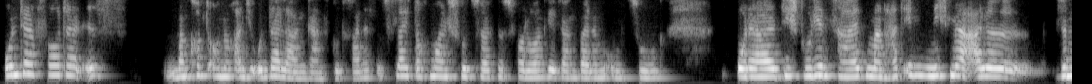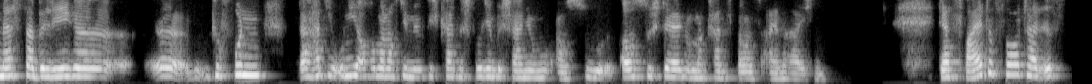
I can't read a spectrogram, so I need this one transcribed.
Und der Vorteil ist, man kommt auch noch an die Unterlagen ganz gut ran. Es ist vielleicht doch mal ein Schulzeugnis verloren gegangen bei einem Umzug. Oder die Studienzeiten, man hat eben nicht mehr alle Semesterbelege äh, gefunden. Da hat die Uni auch immer noch die Möglichkeit, eine Studienbescheinigung auszu, auszustellen und man kann es bei uns einreichen. Der zweite Vorteil ist,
